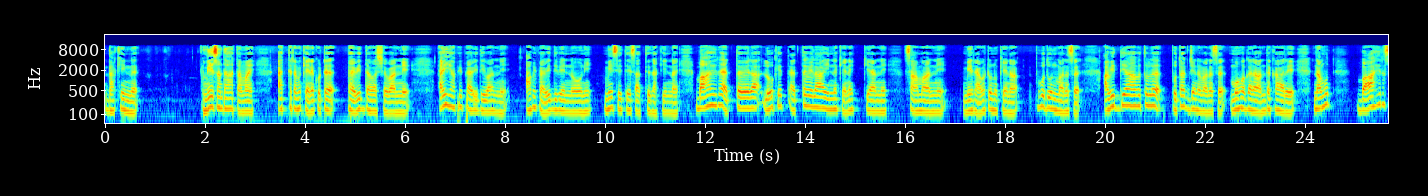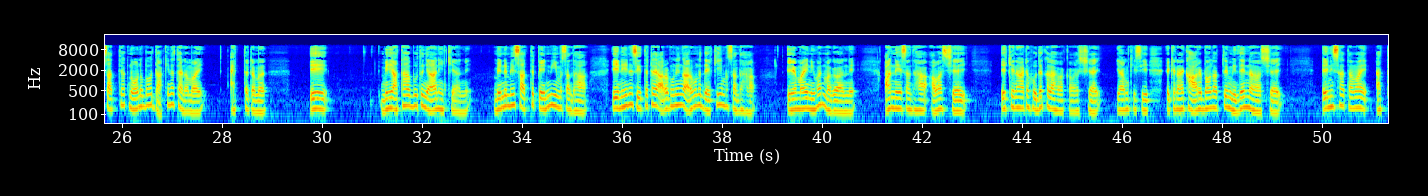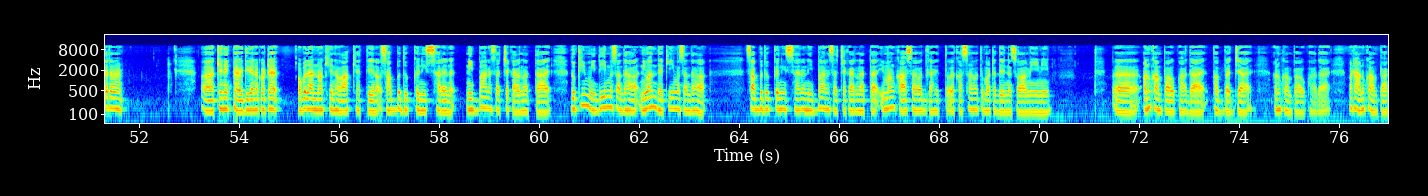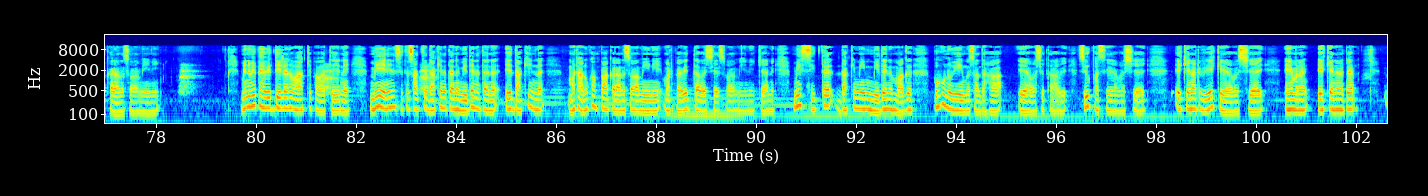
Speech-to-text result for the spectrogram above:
දකින්න මේ සඳහා තමයි ඇත්තටම කෙනෙකුට පැවිද්ද අවශ්‍ය වන්නේ. ඇයි අපි පැවිදි වන්නේ? අපි පැවිදි වෙන්න ඕනේ මේ සිතේ සත්‍ය දකින්නයි. බාහිර ඇත්ත වෙලා ලෝකෙත් ඇත්ත වෙලා ඉන්න කෙනෙක් කියන්නේ සාමාන්‍ය මේ රැවටුණු කෙනා පුදුන් මනස අවිද්‍යාව තුළ පු탁ජන මනස මෝහගන අන්ධකාරයේ නමුත් බාහිර සත්‍යක් නොවන බව දකින තැනමයි ඇත්තටම ඒ මේ අතාභූත ඥානය කියන්නේ. මෙන්න මේ සත්‍ය පෙන්වීම සඳහා ඒ නේන සිතට අරමුණෙන් අරමුණ දැකීම සඳහා එයමයි නිවන් මඟ වන්නේ අන්න ඒ සඳහා අවශ්‍යයි. ඒ කෙනාට හුදකලාවක් අවශ්‍යයි. යම් කිසි ඒ කෙනාගේ කාර්යබහුලත්වයෙන් මිදෙන්න අවශ්‍යයි. ඒ නිසා තමයි ඇත්තටම කෙනෙක් පැවිදි වෙනකොට ඔබ දන්නවා කියන වාක්‍යයක් තියෙනවා. සබ්බ දුක්ඛ නිස්සරණ නිබ්බාන සත්‍ය කරණත්තාය. දුකින් මිදීම සඳහා නිවන් දැකීම සඳහා සබ්බ දුක්ඛ නිස්සරණ නිබ්බාන සත්‍ය කරණත්තා ඉමං කාසාවත් ගහෙත් ඔය කසාවත මට දෙන්න ස්වාමීනි. අනුකම්පා උපාදාය පබ්බජ්ජාය. අනුකම්පා උපාදාය. මට අනුකම්පා කරන ස්වාමීනි. මෙන්න මේ පැවිද්දීලන වාක්‍ය පවතේනේ මේ එනින සිත සත්‍ය දකින තැන මිදෙන තැන ඒ දකින්න මට අනුකම්පා කරන්න ස්වාමීනි. මට පැවිද්ද අවශ්‍යයි ස්වාමීනි කියන්නේ. මේ සිත දකිමින් මිදෙන මග පුහුණු වීම සඳහා ඒ අවශ්‍යතාවය සිව්පස්සේ අවශ්‍යයි. ඒ කෙනාට විවේකයේ අවශ්‍යයි. එහෙමනම් ඒ කෙනාට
